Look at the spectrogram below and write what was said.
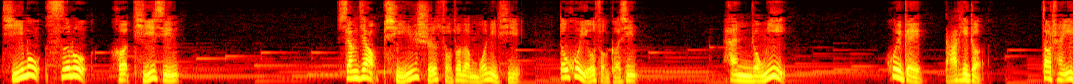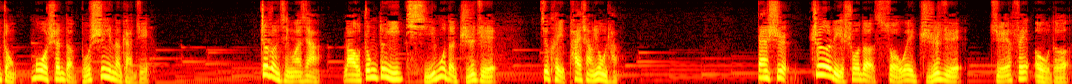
题目思路和题型。相较平时所做的模拟题，都会有所革新，很容易会给答题者造成一种陌生的不适应的感觉。这种情况下，脑中对于题目的直觉就可以派上用场。但是这里说的所谓直觉，绝非偶得，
